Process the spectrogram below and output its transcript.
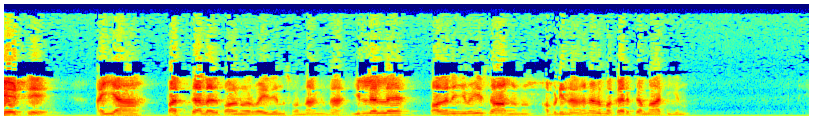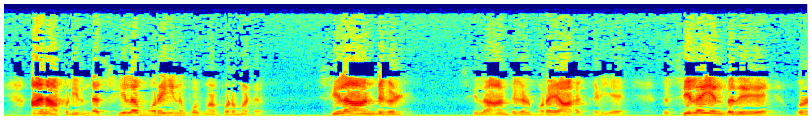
கேட்டு ஐயா பத்து அல்லது பதினோரு வயதுன்னு சொன்னாங்கன்னா இல்ல இல்ல பதினஞ்சு வயசு ஆகணும் அப்படின்னாங்கன்னா நம்ம கருத்தை மாத்திக்கணும். ஆனா அப்படி இருந்தா சில முறைன்னு போட மாட்டார். சில ஆண்டுகள் சில ஆண்டுகள் முறையாக கிடையாது இந்த சில என்பது ஒரு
